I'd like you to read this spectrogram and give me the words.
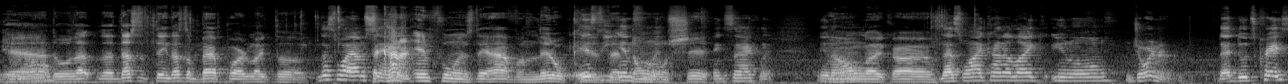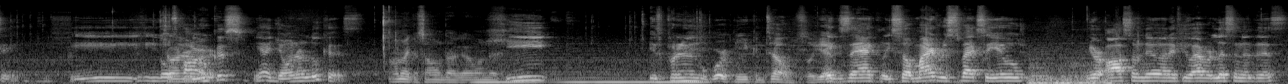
Yeah, know? dude. That, that that's the thing. That's the bad part. Like the That's why I'm the saying kind of influence they have on little is kids the that influence. don't know shit. Exactly. You You know, know, like uh, That's why I kind of like you know Joyner. That dude's crazy. He he goes Joyner hard. Lucas? Yeah, Joyner Lucas. I'll make a song with that guy one day. He is putting in the work, and you can tell. So yeah, Exactly. So my respects to you. You're awesome, dude. If you ever listen to this,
